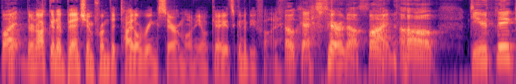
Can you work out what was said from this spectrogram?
but They're- They're not going to bench him from the title ring ceremony, okay? It's going to be fine. Okay, fair enough. Fine. um, do you think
